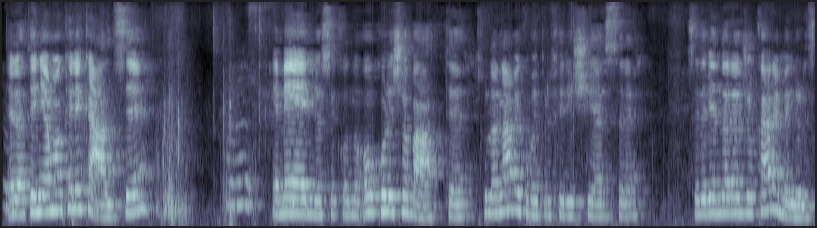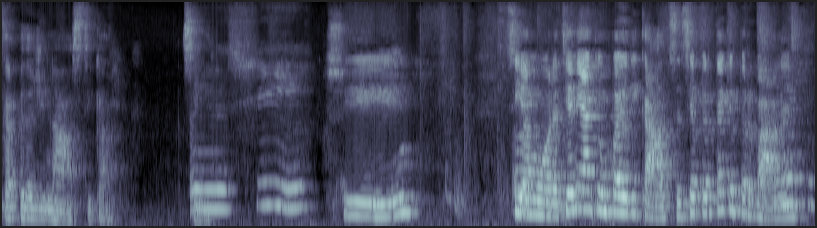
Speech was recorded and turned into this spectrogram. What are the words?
E la teniamo anche le calze? Mm, È meglio secondo o con le ciabatte. Sulla nave come preferisci essere? Se devi andare a giocare è meglio le scarpe da ginnastica. Sì. Mm, sì. Sì. Sì, amore, tieni anche un paio di calze, sia per te che per Vane.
